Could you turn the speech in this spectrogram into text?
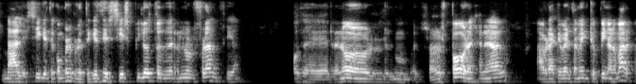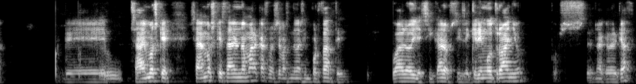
Vale, sí, que te compre, pero te quiero decir, si es piloto de Renault Francia, o de Renault, Renault Sport en general, habrá que ver también qué opina la marca. Porque sabemos que, sabemos que estar en una marca suele ser bastante más importante. Igual, oye, sí, claro, si le quieren otro año, pues tendrá que ver qué hace.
